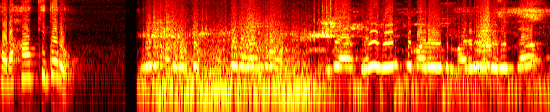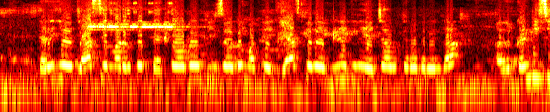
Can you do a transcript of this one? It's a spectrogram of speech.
ಹೊರಹಾಕಿದರು. ತೆರಿಗೆ ಜಾಸ್ತಿ ಮಾಡಿದ್ರೆ ಪೆಟ್ರೋಲು ಡೀಸೆಲ್ ಮತ್ತೆ ಗ್ಯಾಸ್ ಬೆಲೆ ದಿನೇ ಹೆಚ್ಚಾಗುತ್ತಿರುವುದರಿಂದ ಹೆಚ್ಚಾಗುತ್ತಿರೋದ್ರಿಂದ ಅದ್ರ ಖಂಡಿಸಿ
